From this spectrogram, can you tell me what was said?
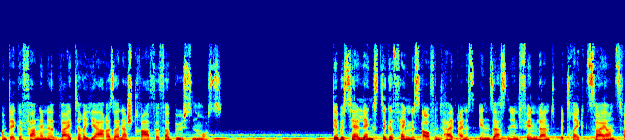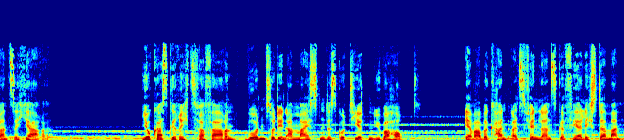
und der Gefangene weitere Jahre seiner Strafe verbüßen muss. Der bisher längste Gefängnisaufenthalt eines Insassen in Finnland beträgt 22 Jahre. Jukas Gerichtsverfahren wurden zu den am meisten diskutierten überhaupt. Er war bekannt als Finnlands gefährlichster Mann.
